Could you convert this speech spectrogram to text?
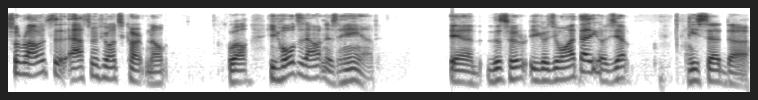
so robinson asked him if he wants a carp no well he holds it out in his hand and this he goes you want that he goes yep he said uh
